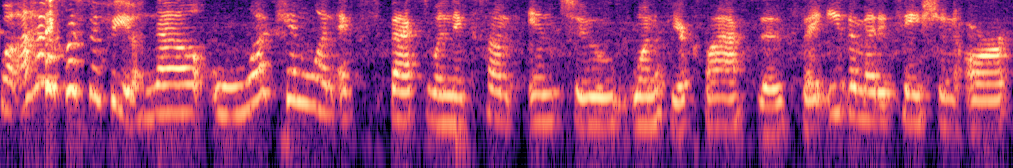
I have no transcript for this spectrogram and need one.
well, I have a question for you. Now, what can one expect when they come into one of your classes, say either meditation or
